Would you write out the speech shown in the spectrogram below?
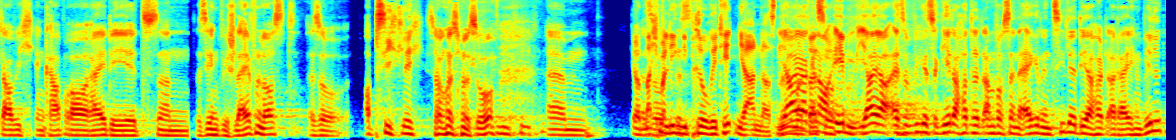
glaube ich, keine Brauerei, die jetzt dann das irgendwie schleifen lässt. Also absichtlich, sagen wir es mal so. ähm, Ja, also manchmal liegen die Prioritäten ja anders. Ne? Ja, ja, genau, so, eben. Ja, ja, also wie gesagt, jeder hat halt einfach seine eigenen Ziele, die er halt erreichen will.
